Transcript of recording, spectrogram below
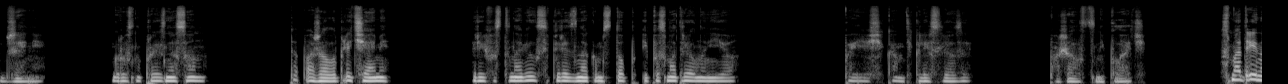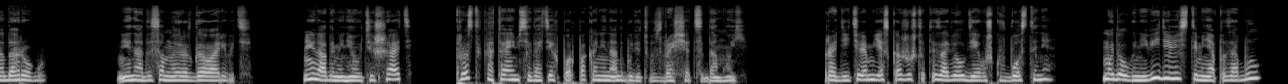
«Дженни», — грустно произнес он. Та пожала плечами. Риф остановился перед знаком «Стоп» и посмотрел на нее. По ее щекам текли слезы. «Пожалуйста, не плачь. Смотри на дорогу. Не надо со мной разговаривать. Не надо меня утешать. Просто катаемся до тех пор, пока не надо будет возвращаться домой. Родителям я скажу, что ты завел девушку в Бостоне. Мы долго не виделись, ты меня позабыл.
